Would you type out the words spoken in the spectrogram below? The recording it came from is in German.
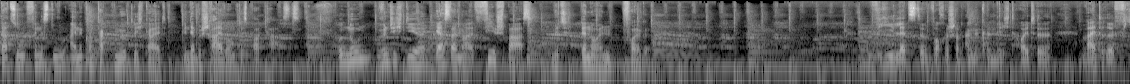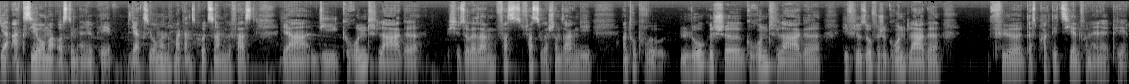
Dazu findest du eine Kontaktmöglichkeit in der Beschreibung des Podcasts. Und nun wünsche ich dir erst einmal viel Spaß mit der neuen Folge. Wie letzte Woche schon angekündigt, heute weitere vier Axiome aus dem NLP. Die Axiome nochmal ganz kurz zusammengefasst. Ja, die Grundlage, ich würde sogar sagen, fast, fast sogar schon sagen, die anthropologische Grundlage, die philosophische Grundlage für das Praktizieren von NLP.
